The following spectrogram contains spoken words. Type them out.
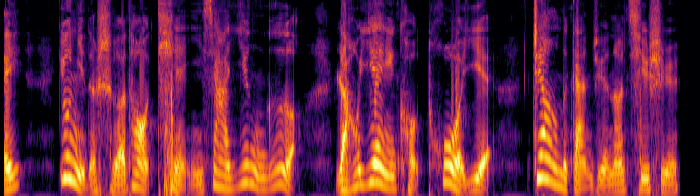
哎，用你的舌头舔一下硬腭，然后咽一口唾液，这样的感觉呢，其实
